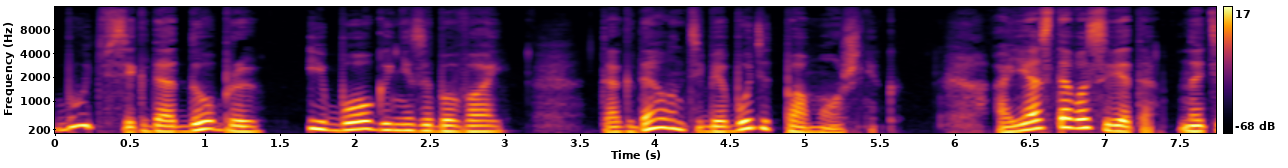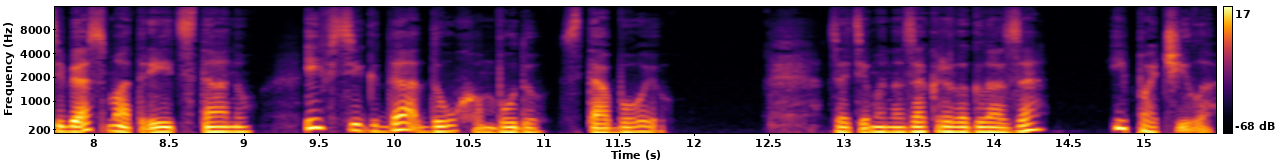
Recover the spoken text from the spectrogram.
будь всегда добрую и Бога не забывай. Тогда он тебе будет помощник. А я с того света на тебя смотреть стану и всегда духом буду с тобою». Затем она закрыла глаза и почила.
